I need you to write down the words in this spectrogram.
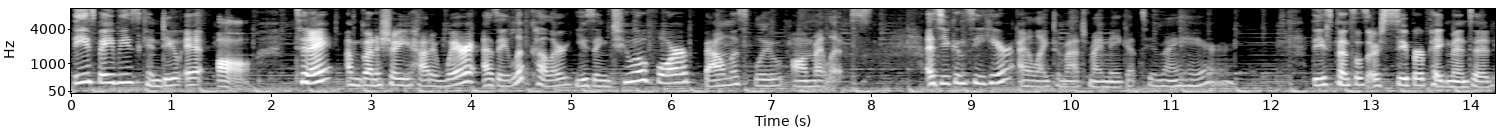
These babies can do it all. Today, I'm going to show you how to wear it as a lip color using 204 Boundless Blue on my lips. As you can see here, I like to match my makeup to my hair. These pencils are super pigmented,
